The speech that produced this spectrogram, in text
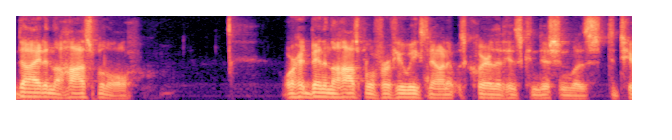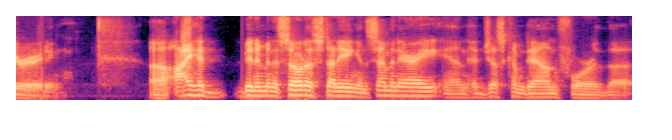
died in the hospital or had been in the hospital for a few weeks now, and it was clear that his condition was deteriorating. Uh, I had been in Minnesota studying in seminary and had just come down for the,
